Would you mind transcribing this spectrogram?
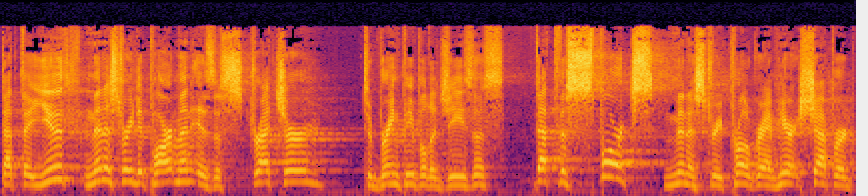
that the youth ministry department is a stretcher to bring people to Jesus that the sports ministry program here at Shepherd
